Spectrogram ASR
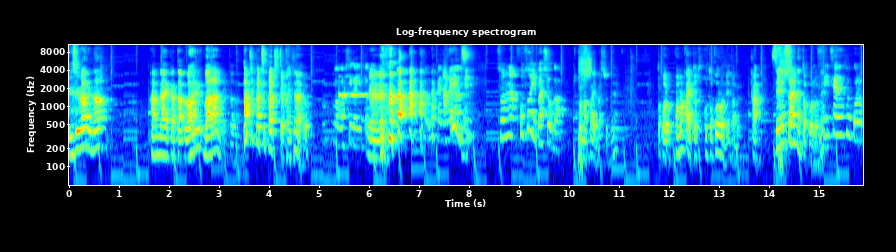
意地悪な考え方。割る割らんねただパチパチパチって書いてないよまあわしが言ったから、うんい場所が？細かい場所ね。ところ細かいとところね多分。あ繊細なところね。繊細なところ。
